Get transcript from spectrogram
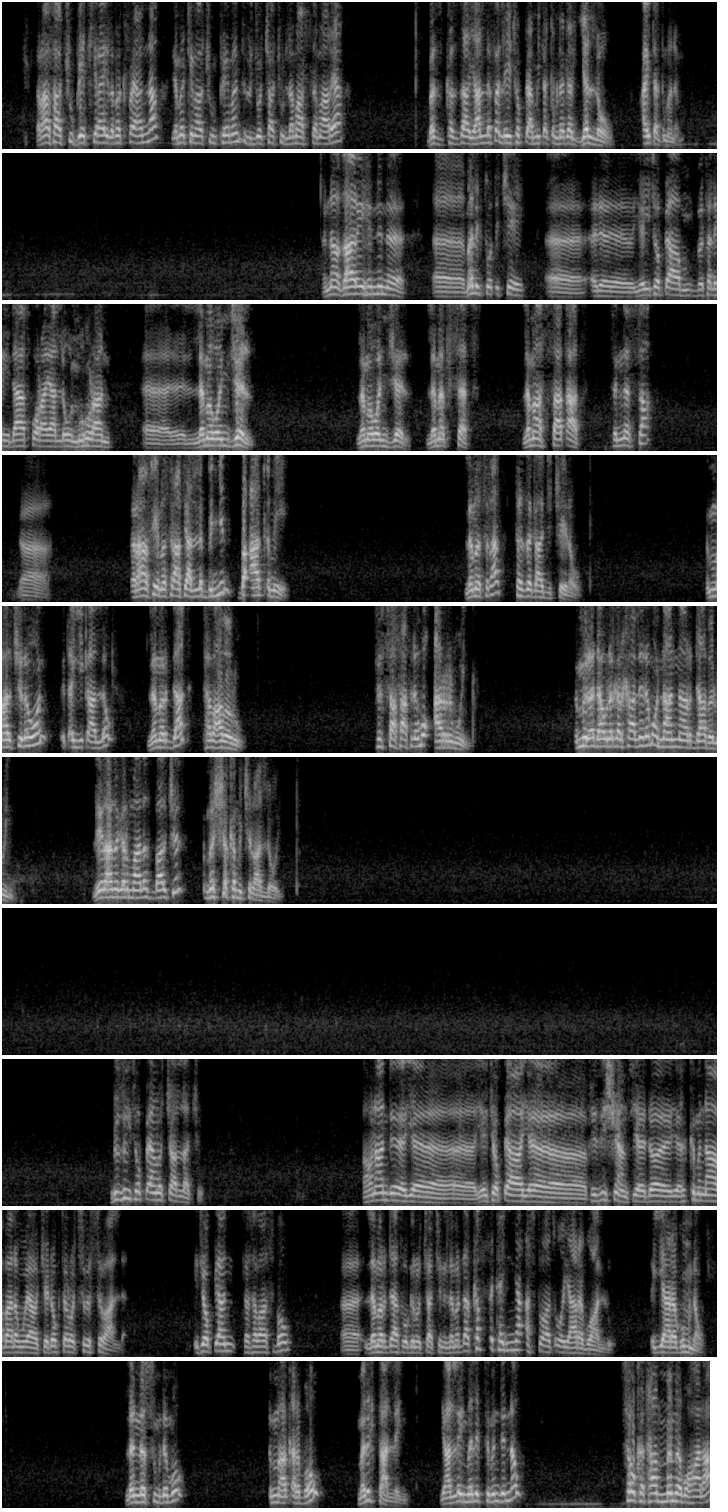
ራሳችሁ ቤት ኪራይ ለመክፈያና የመኪናችሁን payment ልጆቻችሁን ለማስተማሪያ ከዛ ያለፈ ለኢትዮጵያ የሚጠቅም ነገር የለውም፣ አይጠቅመንም። እና ዛሬ ይህንን መልእክት ወጥቼ የኢትዮጵያ በተለይ ዳያስፖራ ያለውን ምሁራን ለመወንጀል ለመወንጀል ለመክሰስ ለማሳጣት ስነሳ ራሴ መስራት ያለብኝን በአቅሜ ለመስራት ተዘጋጅቼ ነው። የማልችለውን እጠይቃለሁ። ለመርዳት ተባበሩ። ስሳሳት ደግሞ አርሙኝ። የምረዳው ነገር ካለ ደግሞ ናና እርዳ በሉኝ። ሌላ ነገር ማለት ባልችል መሸከም እችላለሁኝ። ብዙ ኢትዮጵያኖች አላችሁ። አሁን አንድ የኢትዮጵያ የፊዚሽያንስ የሕክምና ባለሙያዎች የዶክተሮች ስብስብ አለ። ኢትዮጵያን ተሰባስበው ለመርዳት ወገኖቻችንን ለመርዳት ከፍተኛ አስተዋጽኦ ያደርገዋሉ፣ እያረጉም ነው። ለእነሱም ደግሞ የማቀርበው መልእክት አለኝ። ያለኝ መልእክት ምንድን ነው? ሰው ከታመመ በኋላ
